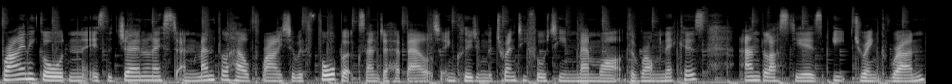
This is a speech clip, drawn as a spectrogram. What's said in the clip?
Bryony Gordon is the journalist and mental health writer with four books under her belt, including the 2014 memoir The Wrong Knickers and last year's Eat, Drink, Run,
